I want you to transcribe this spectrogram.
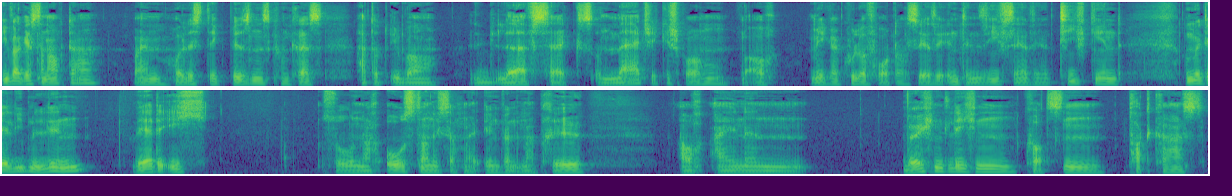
Die war gestern auch da beim Holistic Business Kongress, hat dort über Love, Sex und Magic gesprochen, war auch mega cooler Vortrag, sehr, sehr intensiv, sehr, sehr tiefgehend. Und mit der lieben Lin werde ich so nach Ostern, ich sag mal irgendwann im April, auch einen wöchentlichen kurzen Podcast,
